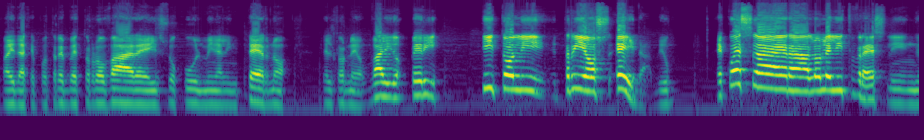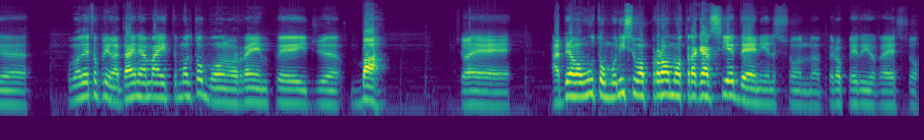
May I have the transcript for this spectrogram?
Faida che potrebbe trovare il suo culmine all'interno del torneo. Valido per i titoli Trios AW. E questa era l'All Elite Wrestling. Come ho detto prima, Dynamite molto buono, Rampage, bah. Cioè, abbiamo avuto un buonissimo promo tra Garcia e Danielson, però per il resto,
